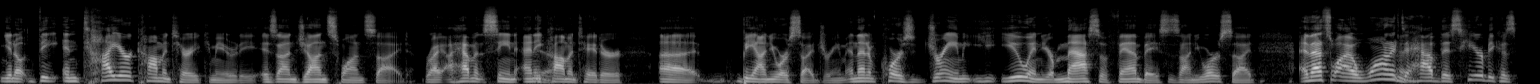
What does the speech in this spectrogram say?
you know, the entire commentary community is on John Swan's side, right? I haven't seen any commentator uh, be on your side, Dream. And then, of course, Dream, y- you and your massive fan base is on your side. And that's why I wanted to have this here because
